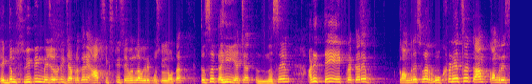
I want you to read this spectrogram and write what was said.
एकदम स्वीपिंग मेजॉरिटी ज्या प्रकारे आप सिक्स्टी सेव्हनला वगैरे पोचलेला होता तसं काही याच्यात नसेल. आणि ते एक प्रकारे काँग्रेसला रोखण्याचं काम काँग्रेस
